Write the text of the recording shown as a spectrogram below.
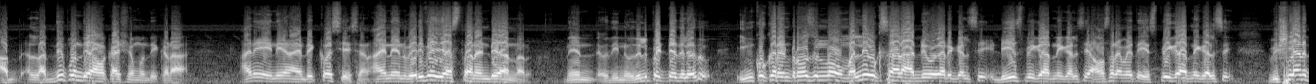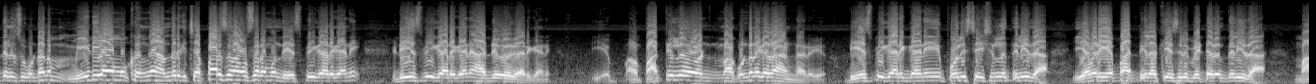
అబ్- లబ్ధి పొందే అవకాశం ఉంది ఇక్కడ. అని నేను ఆయన రిక్వెస్ట్ చేశాను. ఆయన నేను వెరిఫై చేస్తానండి అన్నారు. నేను దీన్ని వదిలిపెట్టేది లేదు. ఇంకొక రెండు రోజుల్లో మళ్ళీ ఒకసారి ఆర్డీఓ గారిని కలిసి డిఎస్పీ గారిని కలిసి అవసరమైతే ఎస్పీ గారిని కలిసి విషయాన్ని తెలుసుకుంటాను. మీడియా ముఖంగా అందరికీ చెప్పాల్సిన అవసరం ఉంది. ఎస్పీ గారు కానీ డిఎస్పీ గారు కానీ ఆర్డీఓ గారు కానీ పార్టీలో మాకు ఉండదు కదా అంటున్నారు. డిఎస్పీ గారికి కానీ పోలీస్ స్టేషన్లో తెలియదా ఎవరు ఏ పార్టీలో కేసులు పెట్టారో తెలియదా మా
